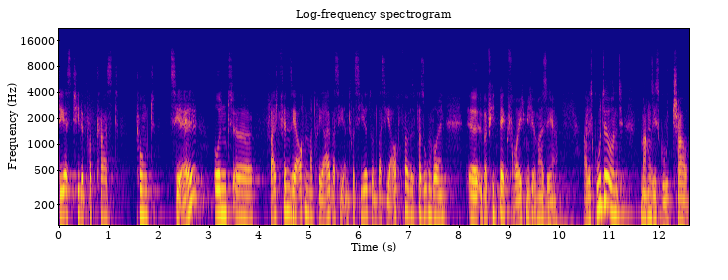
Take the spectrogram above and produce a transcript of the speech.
dschilepodcast.cl und äh, vielleicht finden Sie ja auch ein Material, was Sie interessiert und was Sie auch versuchen wollen. Äh, über Feedback freue ich mich immer sehr. Alles Gute und machen Sie es gut. Ciao.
